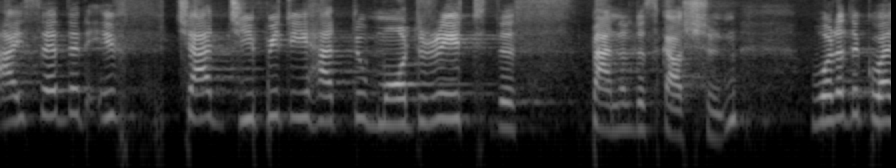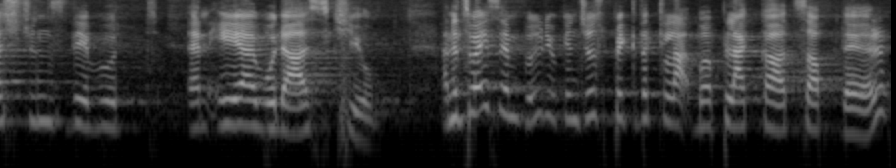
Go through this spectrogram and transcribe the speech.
I said that if ChatGPT had to moderate this panel discussion, what are the questions they would, an AI would ask you? And it's very simple. You can just pick the uh, placards up there,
